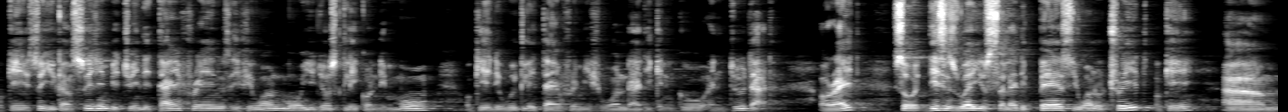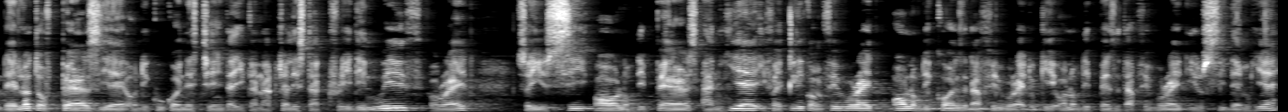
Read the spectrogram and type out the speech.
okay so you can switch in between the time frames. If you want more you just click on the more. Okay the weekly time frame if you want that you can go and do that. All right? So this is where you select the pairs you want to trade. Okay? Um, there are a lot of pairs here on the KuCoin exchange that you can actually start trading with. All right? So you see all of the pairs. And here if i click on favorite all of the coins that are favorite okay all of the pairs that are favorite you see them here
